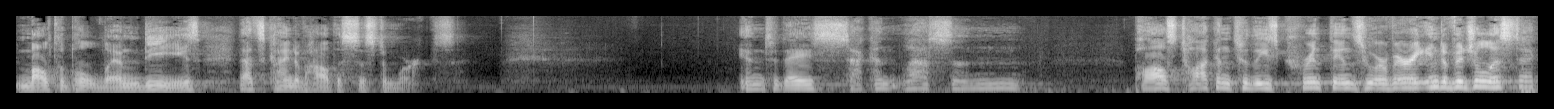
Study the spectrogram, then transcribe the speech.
multiple lendees. That's kind of how the system works. In today's second lesson, Paul's talking to these Corinthians who are very individualistic.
